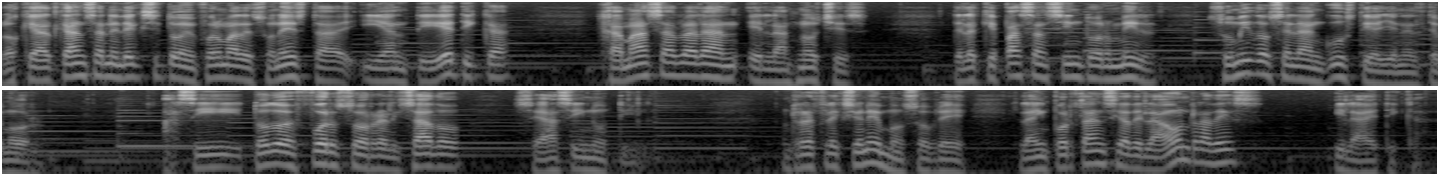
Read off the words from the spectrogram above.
Los que alcanzan el éxito en forma deshonesta y antiética jamás hablarán en las noches de las que pasan sin dormir, sumidos en la angustia y en el temor. Así, todo esfuerzo realizado se hace inútil. Reflexionemos sobre la importancia de la honradez y la ética.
